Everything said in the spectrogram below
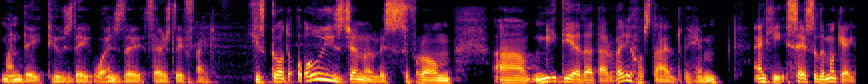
Monday, Tuesday, Wednesday, Thursday, Friday. He's got all these journalists from uh, media that are very hostile to him, and he says to them, "Okay,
